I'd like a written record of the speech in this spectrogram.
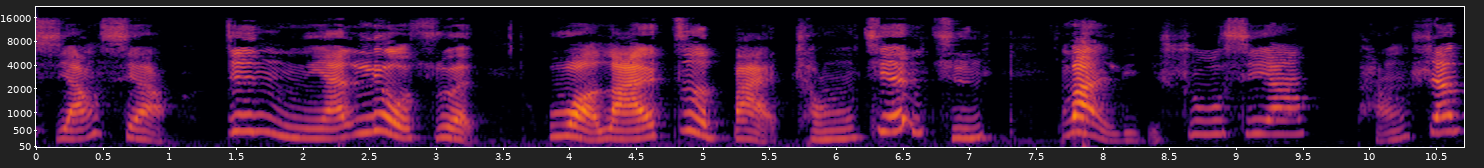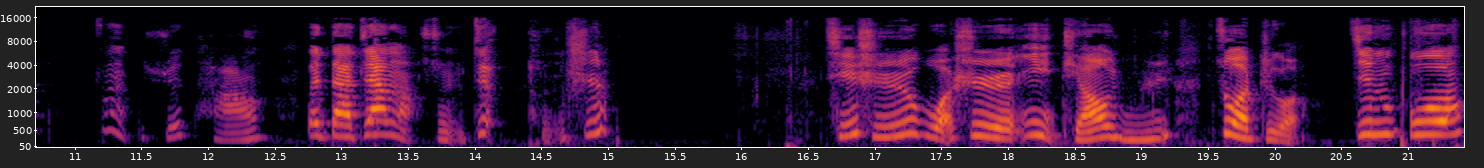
想想，今年六岁，我来自百城千群，万里书香唐山父母学堂，为大家朗诵这童诗。其实我是一条鱼，作者金波。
